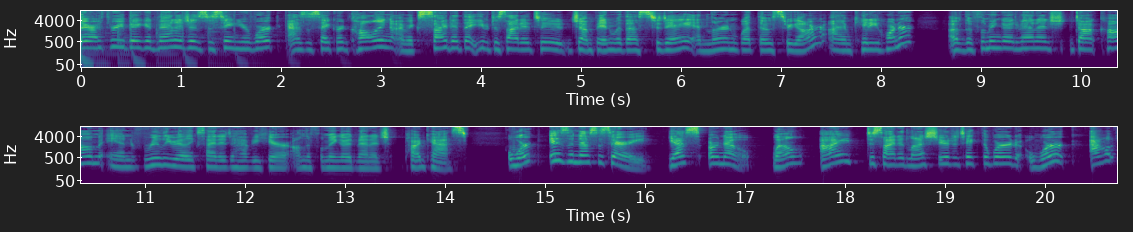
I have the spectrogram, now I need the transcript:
There are three big advantages to seeing your work as a sacred calling. I'm excited that you've decided to jump in with us today and learn what those three are. I am Katie Hornor of the flamingoadvantage.com and really, really excited to have you here on the Flamingo Advantage podcast. Work is a necessary, yes or no? Well, I decided last year to take the word work out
